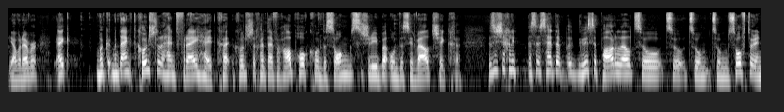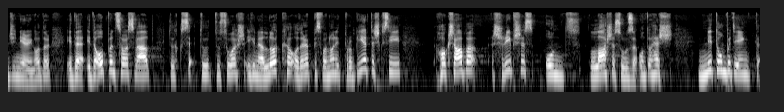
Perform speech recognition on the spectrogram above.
Ja, whatever. Ich, man, man, denkt, Künstler haben Freiheit. Künstler können einfach abhocken und Songs schreiben und es in die Welt schicken. Es, ist ein bisschen, es hat eine gewisse Parallel zu, zu, zum, zum, Software Engineering. Oder? In der, in der Open Source Welt, du, du, du suchst irgendeine Lücke oder etwas, was noch nicht probiert war, hockst runter, schreibst es und lässt es raus. Und du hast nicht unbedingt, äh,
